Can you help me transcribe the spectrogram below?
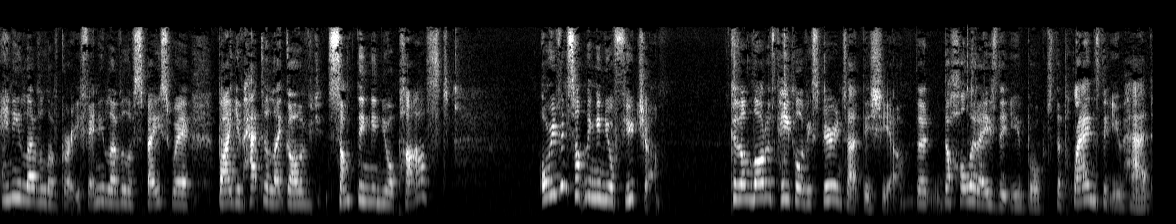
any level of grief, any level of space whereby you've had to let go of something in your past or even something in your future because a lot of people have experienced that this year. The the holidays that you booked, the plans that you had,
